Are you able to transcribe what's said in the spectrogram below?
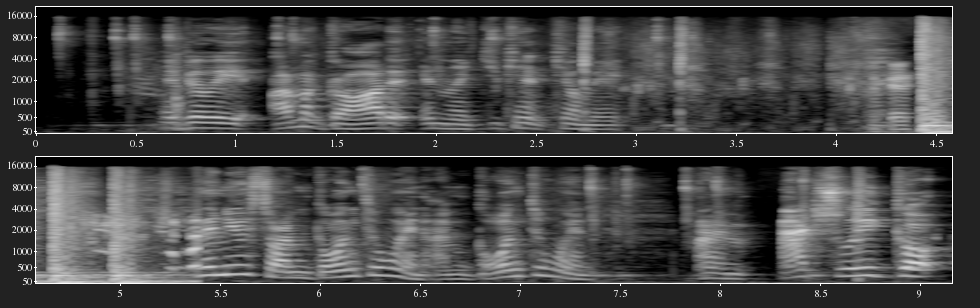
hey Billy, I'm a god, and like you can't kill me. Okay. than you, so I'm going to win. I'm going to win. I'm actually go.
